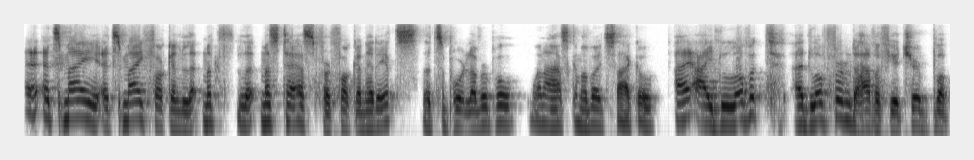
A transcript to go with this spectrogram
It's my it's my fucking litmus litmus test for fucking idiots that support Liverpool when I ask them about Sakho. I, I'd love it. I'd love for him to have a future, but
